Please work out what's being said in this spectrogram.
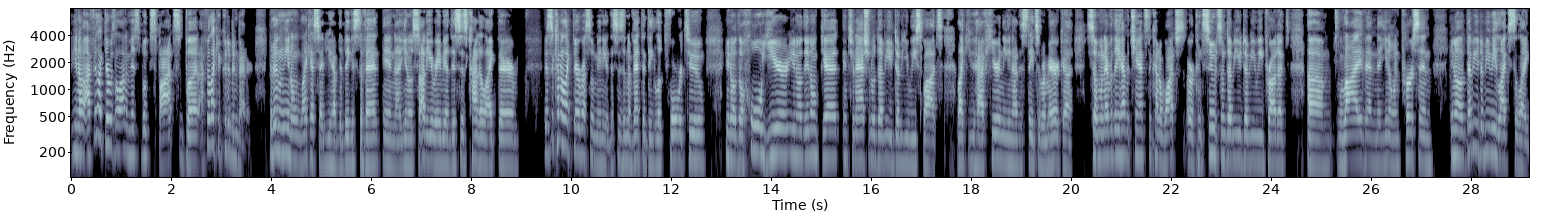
you know, I feel like there was a lot of misbooked spots, but I feel like it could have been better. But then, you know, like I said, you have the biggest event in, uh, you know, Saudi Arabia. This is kind of like their this is kind of like their WrestleMania. This is an event that they look forward to, you know, the whole year. You know, they don't get international WWE spots like you have here in the United States of America. So whenever they have a chance to kind of watch or consume some WWE product um, live and you know in person, you know, WWE likes to like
